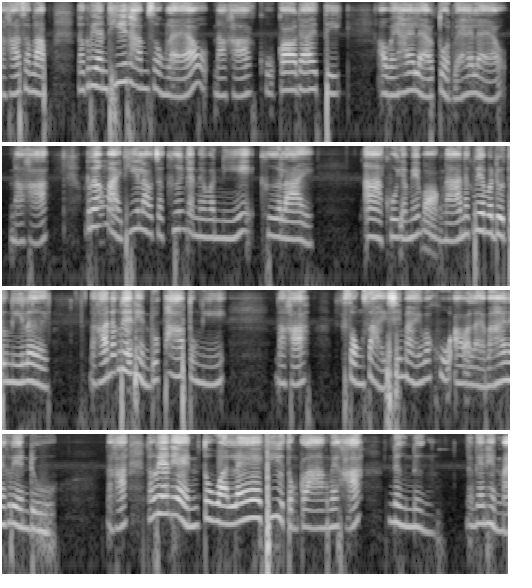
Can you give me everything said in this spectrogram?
นะคะสำหรับนักเรียนที่ทำส่งแล้วนะคะครูก็ได้ติ๊กเอาไว้ให้แล้วตรวจไว้ให้แล้วนะคะ เรื่องใหม่ที่เราจะขึ้นกันในวันนี้คืออะไรอ่าครูยังไม่บอกนะ นักเรียนมาดูตรงนี้เลยนะคะ นักเรียนเห็นรูปภาพตรงนี้นะคะ สงสัยใช่ไหมว่าครูเอาอะไรมาให้นักเรียนดูนะคะ นักเรียนเห็นตัวเลขที่อยู่ตรงกลางไหมคะหนึ่งหนึ่งนักเรียนเห็นไหม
